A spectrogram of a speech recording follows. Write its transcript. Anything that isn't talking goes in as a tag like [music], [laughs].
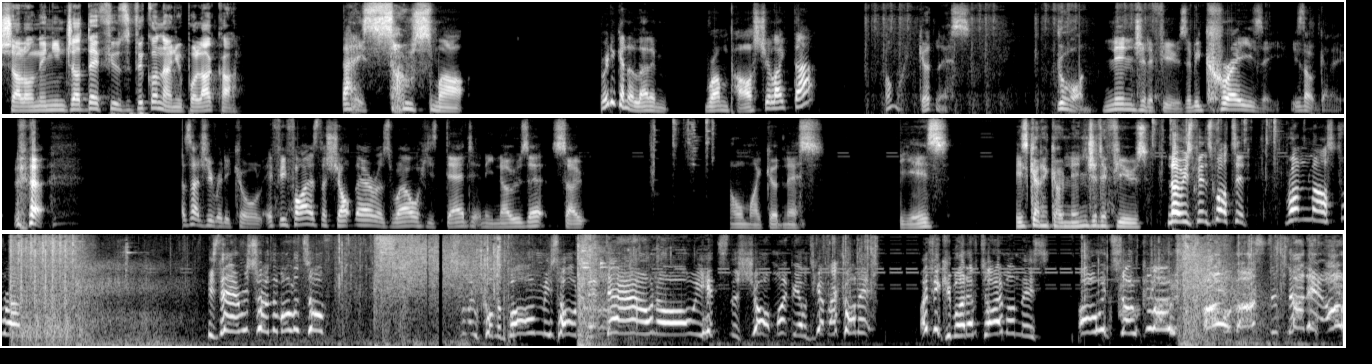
Szalony ninja defuse w wykonaniu Polaka. That is so smart. Really gonna let him run past you like that? Oh my goodness. Go on, ninja defuse. It'd be crazy. He's not gonna. [laughs] That's actually really cool. If he fires the shot there as well, he's dead and he knows it. So, oh my goodness, he is. He's gonna go ninja defuse. No, he's been spotted. Run, Mast, run. He's there. He's throwing the Molotov. Smoke on the bomb. He's holding it down. Oh, he hits the shot. Might be able to get back on it. I think he might have time on this. Oh, it's so close. Oh, Master's done it. Oh,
